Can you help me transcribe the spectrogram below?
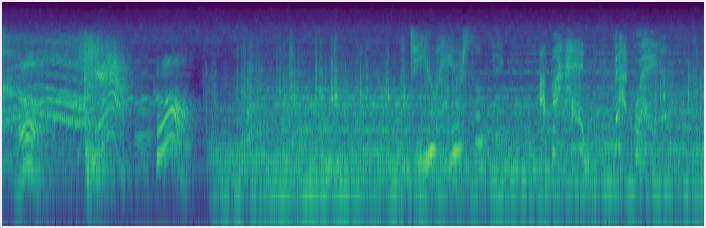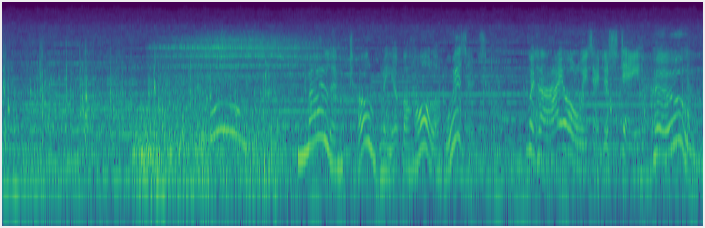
Cool. Yeah, cool. Do you hear something? Up ahead, that way. Merlin told me of the Hall of Wizards, but I always had to stay home.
